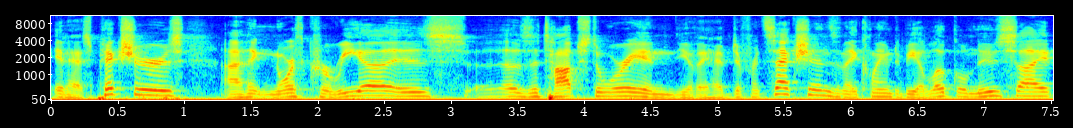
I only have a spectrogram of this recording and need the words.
it has pictures. I think North Korea is is a top story, and you know they have different sections, and they claim to be a local news site.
